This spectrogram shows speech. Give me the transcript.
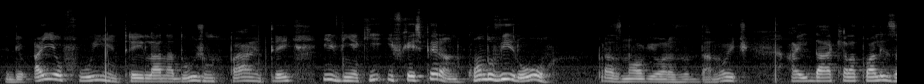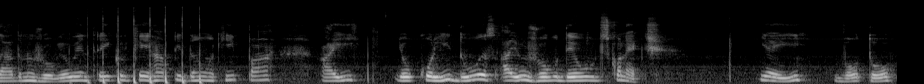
Entendeu? Aí eu fui, entrei lá na Dungeon, pá, entrei e vim aqui e fiquei esperando. Quando virou para as 9 horas da noite, aí dá aquela atualizada no jogo. Eu entrei, cliquei rapidão aqui, pá, aí eu colhi duas, aí o jogo deu disconnect. E aí voltou.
